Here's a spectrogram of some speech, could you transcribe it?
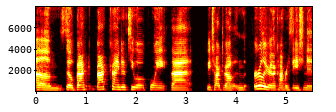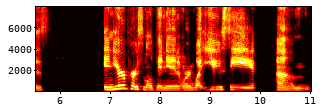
Um, so back back kind of to a point that we talked about in the, earlier in the conversation is in your personal opinion or in what you see um,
